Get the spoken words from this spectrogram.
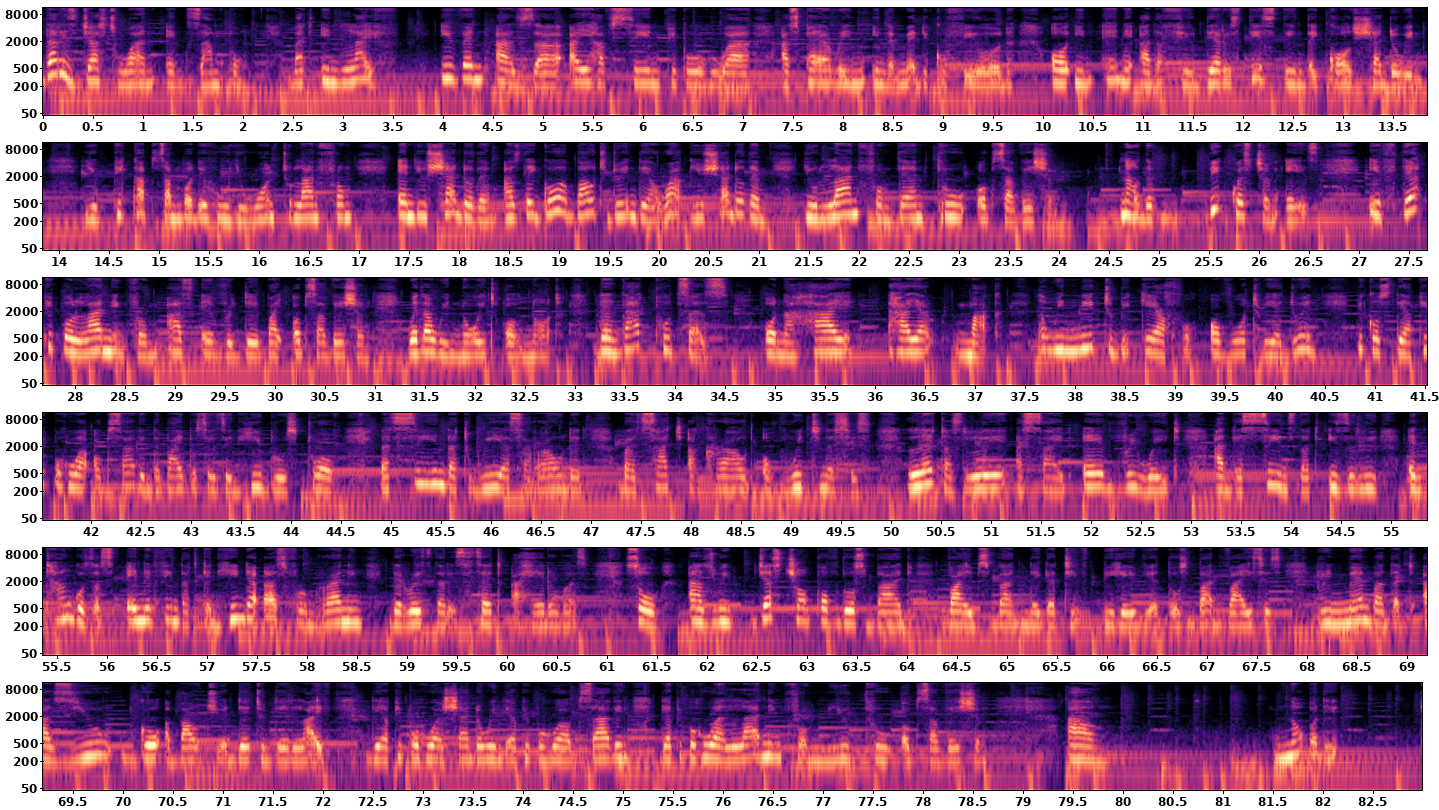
That is just one example. But in life, even as uh, I have seen people who are aspiring in the medical field or in any other field, there is this thing they call shadowing. You pick up somebody who you want to learn from and you shadow them as they go about doing their work. You shadow them, you learn from them through observation. Now, the big question is if there are people learning from us every day by observation, whether we know it or not, then that puts us on a high higher mark that we need to be careful of what we are doing because there are people who are observing. The Bible says in Hebrews 12 that seeing that we are surrounded by such a crowd of witnesses, let us lay aside every weight and the sins that easily entangles us, anything that can hinder us from running the race that is set ahead of us. So, as we just chop off those bad vibes, bad negative behavior, those bad vices, remember that as you go about your day to day life, there are people who are shadowing, there are people who are observing, there are people who are learning from you through observation. Um, nobody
